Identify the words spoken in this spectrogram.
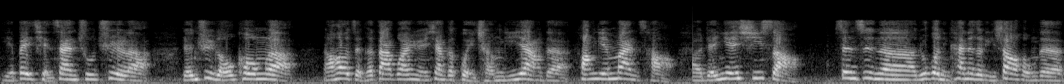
也被遣散出去了，人去楼空了，然后整个大观园像个鬼城一样的荒烟蔓草，呃，人烟稀少。甚至呢，如果你看那个李少红的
